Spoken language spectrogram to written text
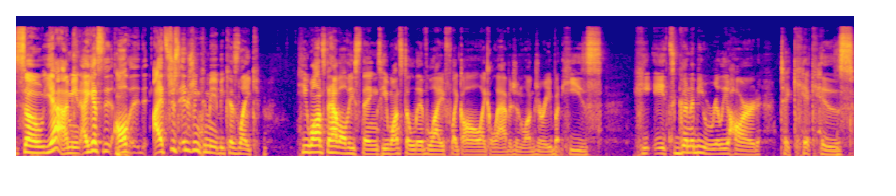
So yeah, I mean, I guess all it's just interesting to me because like he wants to have all these things. He wants to live life like all like lavish and luxury, but he's he. It's gonna be really hard to kick his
